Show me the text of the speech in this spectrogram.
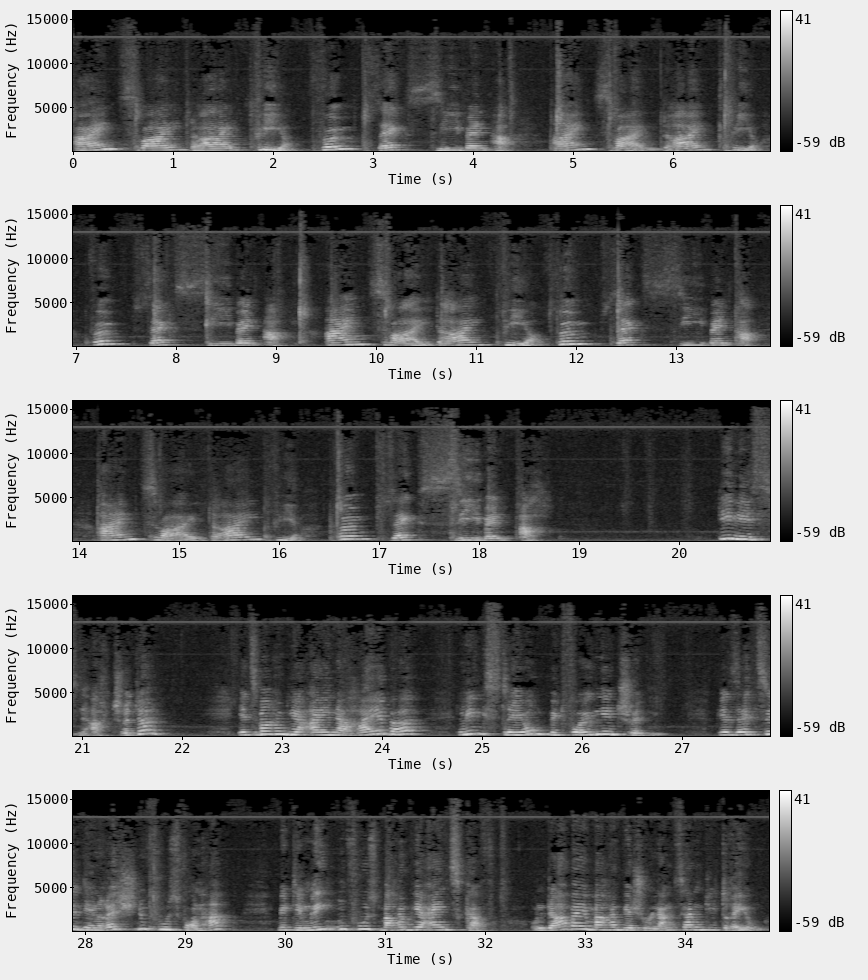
Eins, zwei, drei, vier, fünf, sechs, sieben, acht. 1, 2, 3, 4, 5, 6, 7, 8. 1, 2, 3, 4, 5, 6, 7, 8. 1, 2, 3, 4, 5, 6, 7, 8. Die nächsten acht Schritte. Jetzt machen wir eine halbe Linksdrehung mit folgenden Schritten. Wir setzen den rechten Fuß vorn ab. Mit dem linken Fuß machen wir ein Skaff. Und dabei machen wir schon langsam die Drehung.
